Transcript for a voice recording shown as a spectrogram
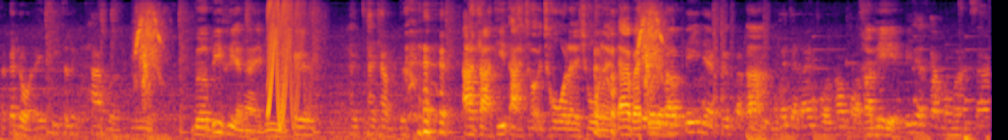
แล้วก็โดดไอ้ที่เขาเรียกท่าเบอร์ปี้เบอร์ปี้คือยังไงพี่คือให้ให้ทำด้วย อาสาธิตอะโชว์โชว์เลยโชว์เลยได้ไหมคือเลยเบคอรับร์ปี้เนี่ยคือปกติมันก็จะได้ผลเท่ากันครับพี่พี่จะทำประมาณสัก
